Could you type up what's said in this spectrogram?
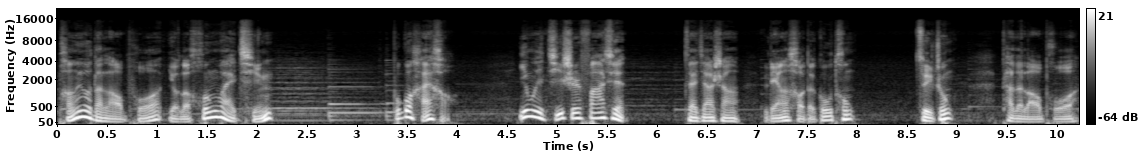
朋友的老婆有了婚外情。不过还好，因为及时发现，再加上良好的沟通，最终，他的老婆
